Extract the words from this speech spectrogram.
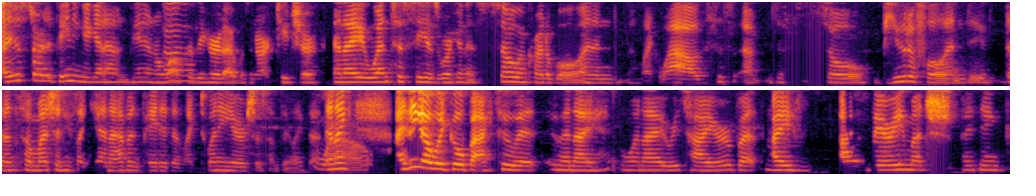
I just started painting again. I haven't painted in a while because he heard I was an art teacher, and I went to see his work, and it's so incredible. And I'm like, wow, this is um, just so beautiful, and you've done so much. And he's like, yeah, and I haven't painted in like 20 years or something like that. Wow. And I, I think I would go back to it when I when I retire, but mm-hmm. I I very much I think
